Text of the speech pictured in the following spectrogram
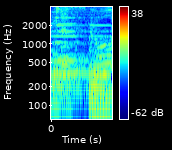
to school.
